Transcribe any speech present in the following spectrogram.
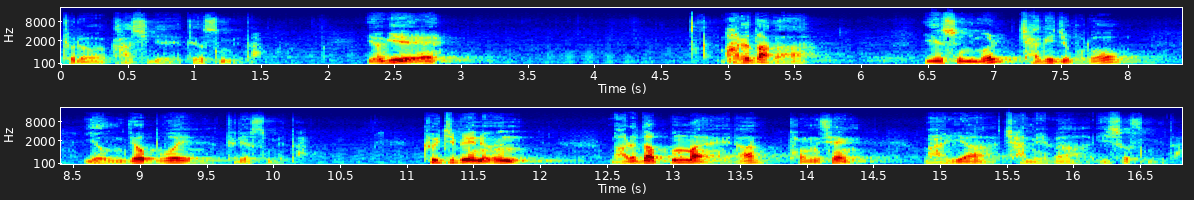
들어가시게 되었습니다. 여기에 마르다가 예수님을 자기 집으로 영접해 드렸습니다. 그 집에는 마르다뿐만 아니라 동생 마리아 자매가 있었습니다.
